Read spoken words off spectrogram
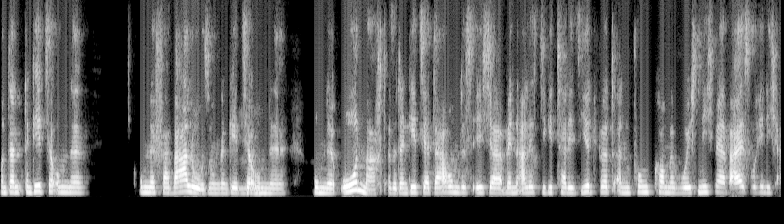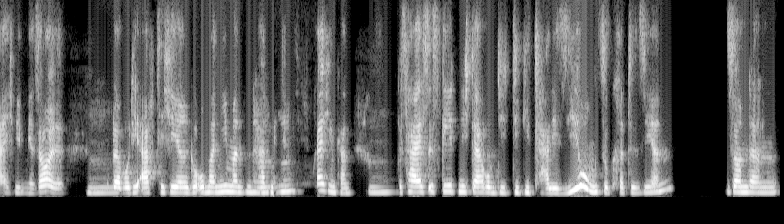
Und dann, dann geht es ja um eine, um eine Verwahrlosung, dann geht es mhm. ja um mhm. eine, um eine Ohnmacht. Also dann geht es ja darum, dass ich ja, wenn alles digitalisiert wird, an einen Punkt komme, wo ich nicht mehr weiß, wohin ich eigentlich mit mir soll. Mhm. Oder wo die 80-jährige Oma niemanden hat, mhm. mit dem ich sprechen kann. Mhm. Das heißt, es geht nicht darum, die Digitalisierung zu kritisieren, sondern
